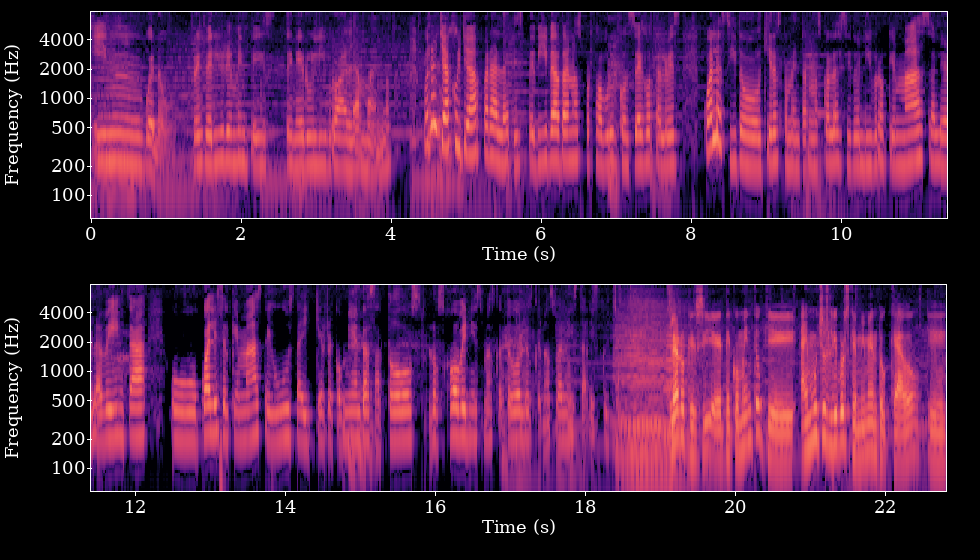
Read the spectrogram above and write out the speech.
Y bueno, preferiblemente es tener un libro a la mano. Bueno, Yaku, ya para la despedida, danos por favor un consejo, tal vez, ¿cuál ha sido, quieres comentarnos, cuál ha sido el libro que más sale a la venta o cuál es el que más te gusta y que recomiendas a todos los jóvenes, más que a todos los que nos van a estar escuchando? Claro que sí, eh, te comento que hay muchos libros que a mí me han tocado, que,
